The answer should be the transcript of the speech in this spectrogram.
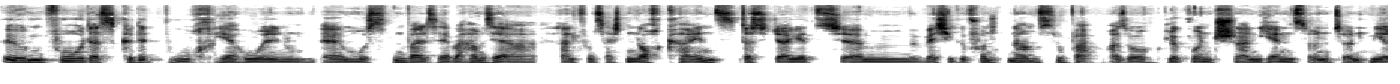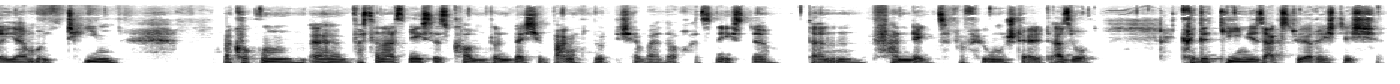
irgendwo das Kreditbuch herholen äh, mussten, weil selber haben sie ja in Anführungszeichen noch keins. Dass sie da jetzt ähm, welche gefunden haben, super. Also Glückwunsch an Jens und, und Miriam und Team. Mal gucken, äh, was dann als nächstes kommt und welche Bank möglicherweise auch als nächste dann Funding zur Verfügung stellt. Also Kreditlinie sagst du ja richtig,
